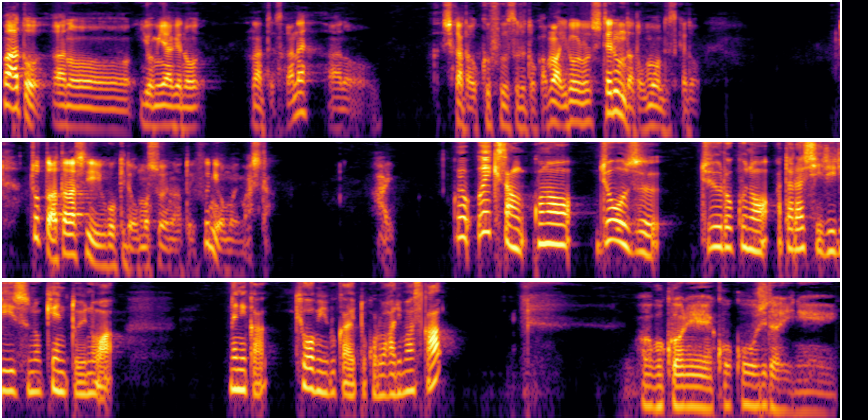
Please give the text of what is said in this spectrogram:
まあ、あと、あの、読み上げの、なんていうんですかね、あの、仕方を工夫するとか、まあ、いろいろしてるんだと思うんですけど、ちょっと新しい動きで面白いなというふうに思いました。はい。これ、植木さん、この、ジョーズ16の新しいリリースの件というのは、何か興味深いところはありますか？あ僕はね、高校時代ね、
